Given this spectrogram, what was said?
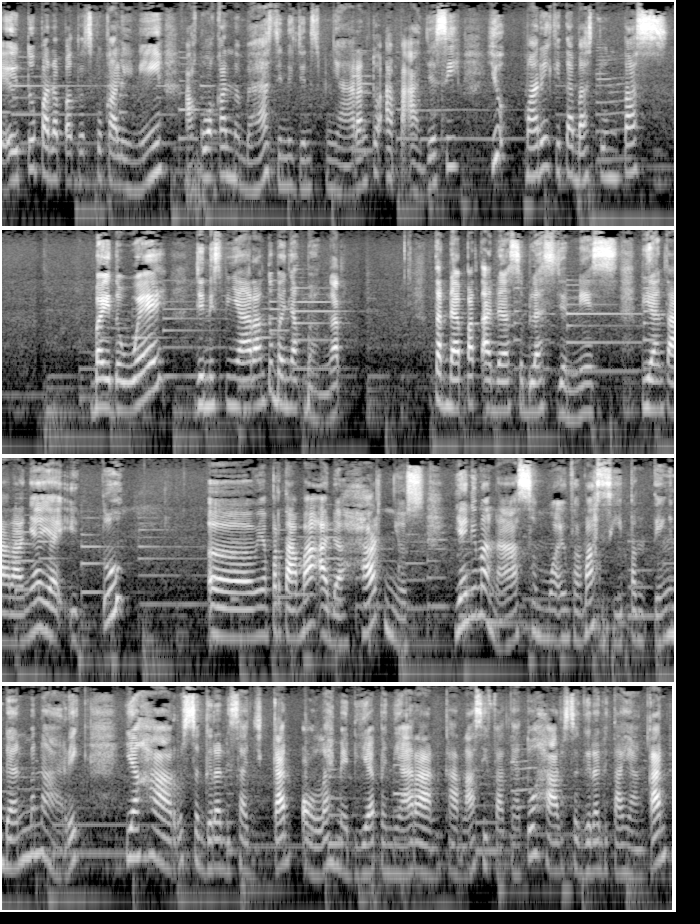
Yaitu pada podcastku kali ini aku akan membahas jenis-jenis penyiaran tuh apa aja sih. Yuk, mari kita bahas tuntas. By the way, jenis penyiaran tuh banyak banget. Terdapat ada 11 jenis. Di antaranya yaitu uh, yang pertama ada hard news, yang di mana semua informasi penting dan menarik yang harus segera disajikan oleh media penyiaran karena sifatnya tuh harus segera ditayangkan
